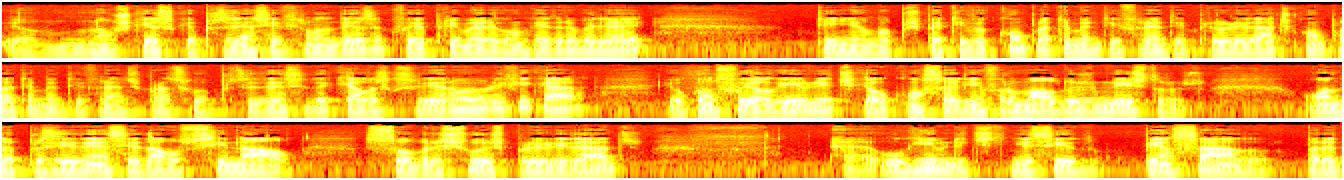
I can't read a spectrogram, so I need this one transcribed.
Eu não esqueço que a presidência finlandesa, que foi a primeira com quem trabalhei, tinha uma perspectiva completamente diferente e prioridades completamente diferentes para a sua presidência daquelas que se vieram a verificar. Eu, quando fui ao Gimnich, que é o Conselho Informal dos Ministros, onde a presidência dá o sinal sobre as suas prioridades, uh, o Gimnich tinha sido pensado para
